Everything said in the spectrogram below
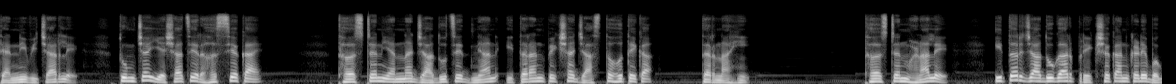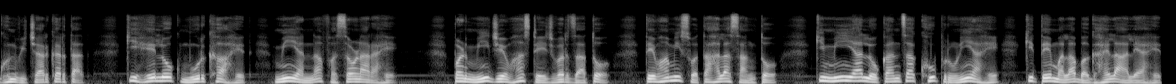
त्यांनी विचारले तुमच्या यशाचे रहस्य काय? थर्स्टन यांना जादूचे ज्ञान इतरांपेक्षा जास्त होते का? तर नाही. थर्स्टन म्हणाले इतर जादूगार प्रेक्षकांकडे बघून विचार करतात की हे लोक मूर्ख आहेत मी यांना फसवणार आहे. पण मी जेव्हा स्टेजवर जातो तेव्हा मी स्वतःला सांगतो की मी या लोकांचा खूप ऋणी आहे की ते मला बघायला आले आहेत.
